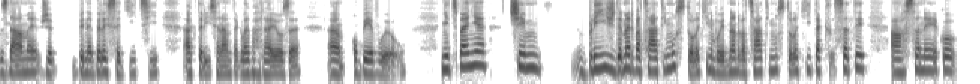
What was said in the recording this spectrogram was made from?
známe, že by nebyly sedící a které se nám takhle v hrajoze um, objevují. Nicméně, čím blíž jdeme 20. století nebo 21. století, tak se ty asany jako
